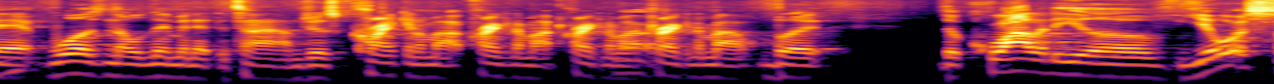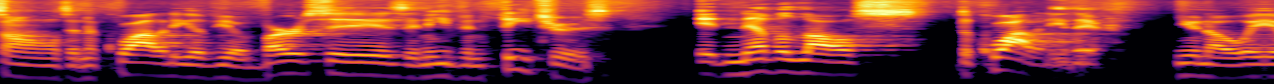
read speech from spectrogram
that was no limit at the time, just cranking them out, cranking them out, cranking them out, Right. cranking them out. But the quality of your songs and the quality of your verses and even features, it never lost the quality there. You know, it,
